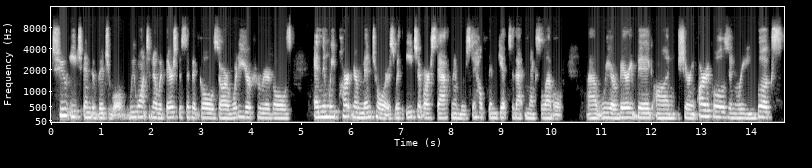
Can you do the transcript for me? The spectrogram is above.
to each individual we want to know what their specific goals are what are your career goals and then we partner mentors with each of our staff members to help them get to that next level. Uh, we are very big on sharing articles and reading books.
